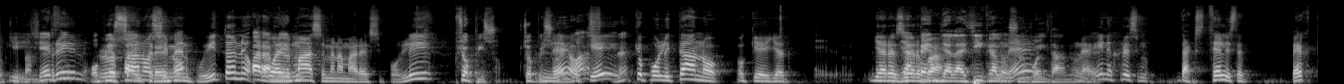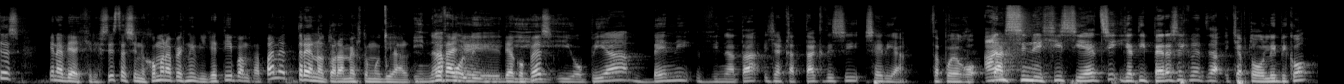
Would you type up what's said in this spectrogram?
okay, Είπαμε είχε έρθει, πριν, ο οποίος Λοσάνο Σιμέν που ήταν, ο Παραμένουν. Ελμάς εμένα μου αρέσει πολύ. Πιο πίσω. Πιο πίσω Ναι, εμάς, οκ. ναι. Και ο Πολιτάνο, οκ, για, για ρεζέρβα. πέμπτη αλλαγή καλός είναι ο Πολιτάνο, Ναι, ναι. είναι χρήσιμο. Εντάξει, θέλεις παίχτες για να διαχειριστείς τα συνεχόμενα παιχνίδια. Γιατί είπαμε θα πάνε τρένο τώρα μέχρι το Μουντιάλ. Η Δεν θα Νάπολη, έχει διακοπές. η, η οποία μπαίνει δυνατά για κατάκτηση Serie A. Θα πω εγώ. Αν συνεχίσει έτσι, γιατί πέρασε και, με τα- και από το Ολύμπικο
